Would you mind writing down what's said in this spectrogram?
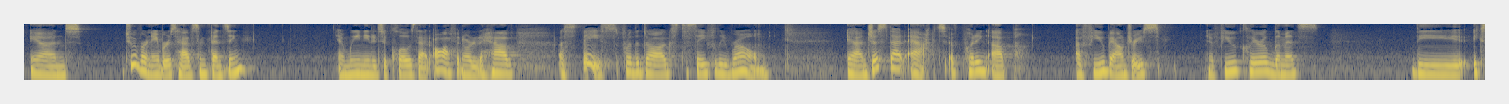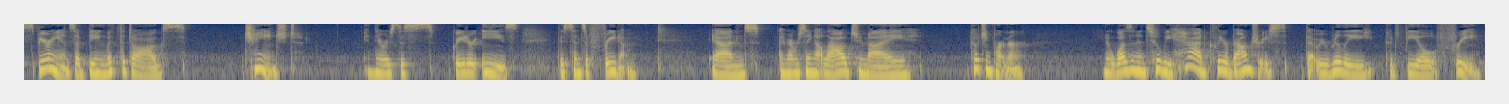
And two of our neighbors have some fencing, and we needed to close that off in order to have a space for the dogs to safely roam. And just that act of putting up a few boundaries, a few clear limits, the experience of being with the dogs changed. And there was this greater ease, this sense of freedom. And I remember saying out loud to my coaching partner, you know, it wasn't until we had clear boundaries that we really could feel free.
